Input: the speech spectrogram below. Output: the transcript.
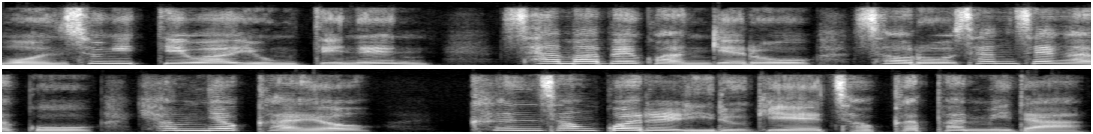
원숭이띠와 용띠는 삼합의 관계로 서로 상생하고 협력하여 큰 성과를 이루기에 적합합니다.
